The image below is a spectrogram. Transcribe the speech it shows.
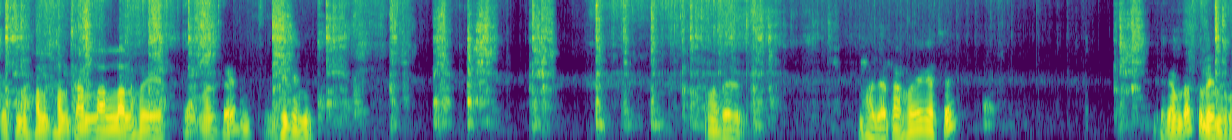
যখন হালকা হালকা লাল লাল হয়ে এসছে। আমাদের ভেজে নিচ্ছি আমাদের ভাজাটা হয়ে গেছে। এটাকে আমরা তুলে নেব।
